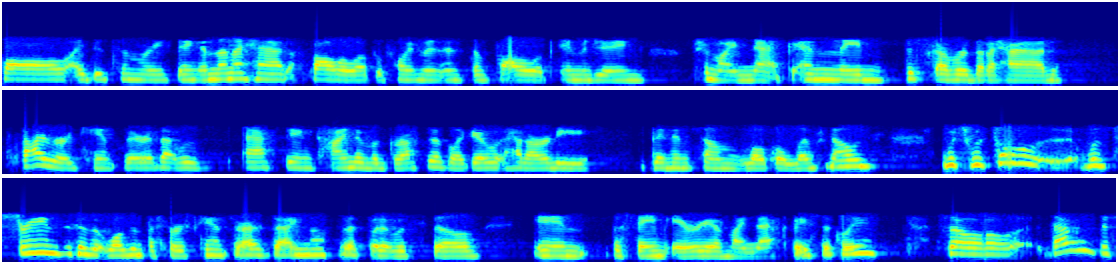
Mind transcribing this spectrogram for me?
fall, I did some racing, and then I had a follow-up appointment and some follow-up imaging to my neck, and they discovered that I had thyroid cancer that was acting kind of aggressive, like it had already been in some local lymph nodes which was total was strange because it wasn't the first cancer I was diagnosed with, but it was still in the same area of my neck, basically. So that was just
